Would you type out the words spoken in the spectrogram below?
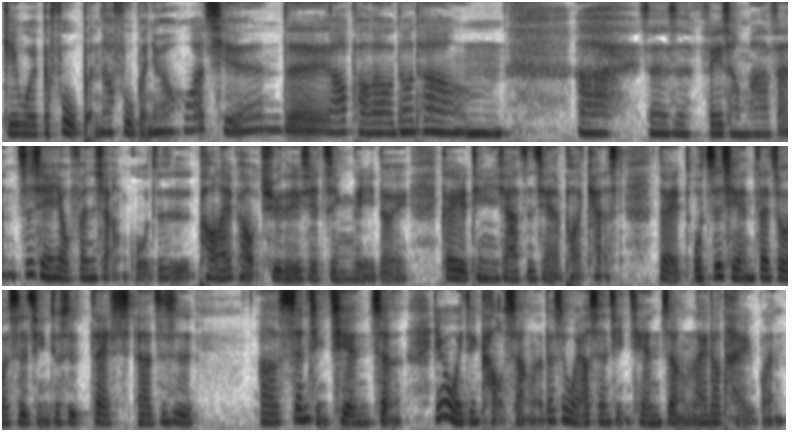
给我一个副本，那副本又要花钱，对，然后跑了好多趟，嗯，唉。真的是非常麻烦。之前有分享过，就是跑来跑去的一些经历，对，可以听一下之前的 podcast。对，我之前在做的事情，就是在呃，就是呃申请签证，因为我已经考上了，但是我要申请签证来到台湾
